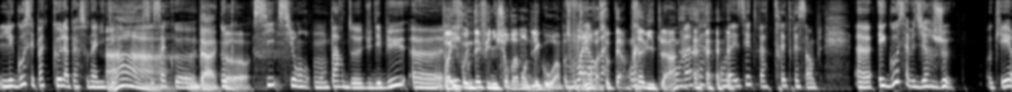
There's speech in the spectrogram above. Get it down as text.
l'ego, c'est pas que la personnalité. Ah, c'est ça que. D'accord. Si, si on, on part de- du début. euh, il faut ego- une définition vraiment de l'ego, hein, parce que Voilà, on va, va- se perdre on- très vite là. hein. on va, faire- on va essayer de faire très très simple. Euh, ego, ça veut dire je. Ok, Ouais,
